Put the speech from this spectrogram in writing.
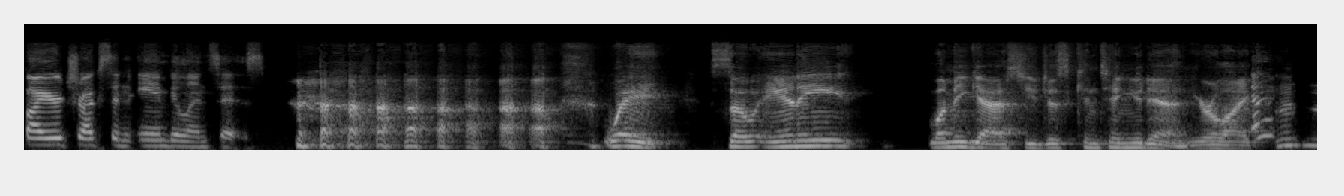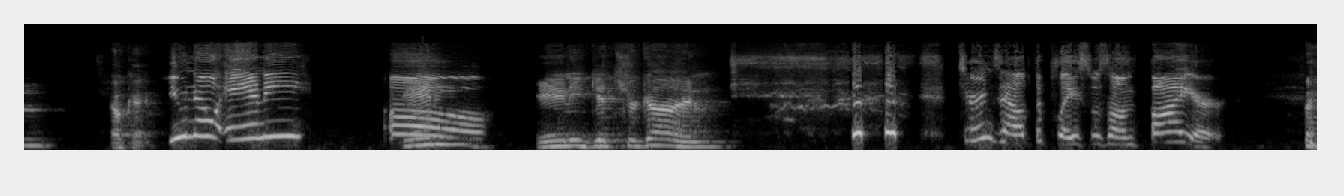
fire trucks, and ambulances. Wait, so Annie, let me guess, you just continued in. You're like, mhm. okay, You know Annie? Oh, Annie, get your gun. turns out the place was on fire.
